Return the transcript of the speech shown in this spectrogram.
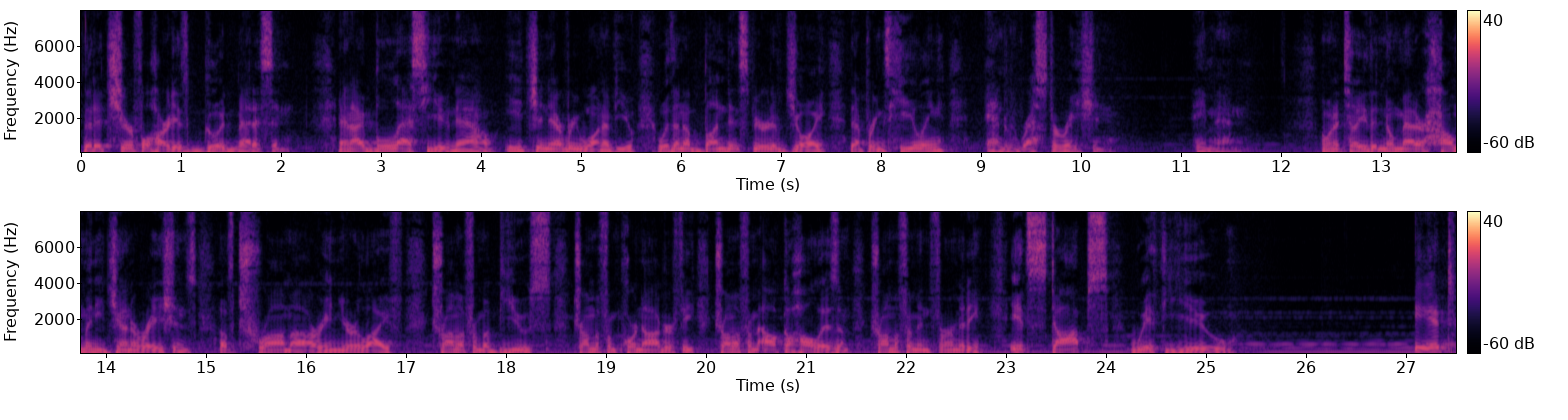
that a cheerful heart is good medicine. And I bless you now, each and every one of you, with an abundant spirit of joy that brings healing and restoration. Amen. I want to tell you that no matter how many generations of trauma are in your life trauma from abuse, trauma from pornography, trauma from alcoholism, trauma from infirmity it stops with you. It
